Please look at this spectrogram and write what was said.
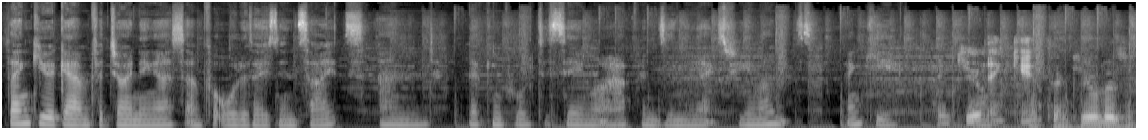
thank you again for joining us and for all of those insights, and looking forward to seeing what happens in the next few months. Thank you. Thank you. Thank you. Thank you, Lizzie.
